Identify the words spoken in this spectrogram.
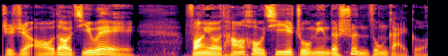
直至熬到继位，方有唐后期著名的顺宗改革。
